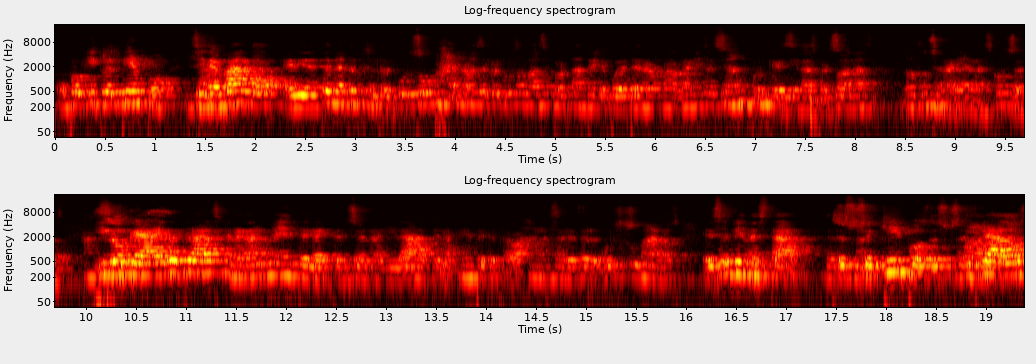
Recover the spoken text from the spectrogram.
un poquito el tiempo. Sin Ya. embargo, evidentemente, pues el recurso humano es el recurso más importante que puede tener una organización porque sin las personas no funcionarían las cosas. Y lo que hay detrás, generalmente, la intencionalidad de la gente que trabaja en las áreas de recursos humanos, es el bienestar de sus equipos, de sus empleados,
